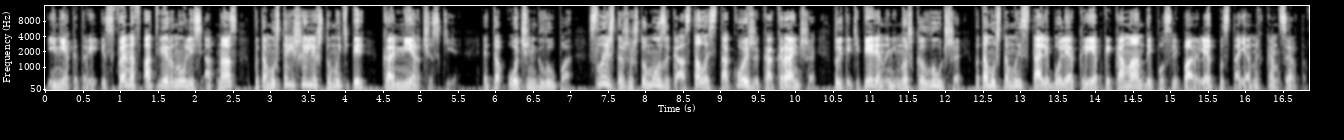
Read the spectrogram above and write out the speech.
и некоторые из фенов отвернулись от нас, потому что решили, что мы теперь коммерческие. Это очень глупо. Слышно же, что музыка осталась такой же, как раньше, только теперь она немножко лучше, потому что мы стали более крепкой командой после пары лет постоянных концертов.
